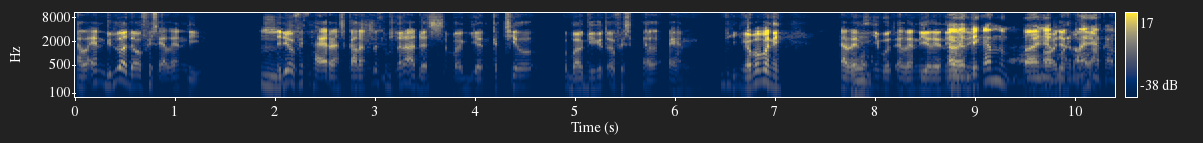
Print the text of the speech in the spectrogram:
LN dulu ada office LND. Hmm. Jadi office HR yang sekarang itu sebenarnya ada sebagian kecil kebagi gitu office LND. Gak apa-apa nih. LND Iya. nyebut LND, LND, LND kan banyak Oh, maknanya kan.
